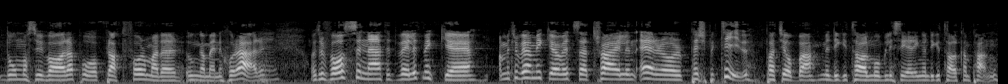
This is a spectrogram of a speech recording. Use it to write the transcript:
då måste vi vara på plattformar där unga människor är. Och jag tror för oss är nätet väldigt mycket, jag tror vi har mycket av ett så här, trial and error perspektiv på att jobba med digital mobilisering och digital kampanj.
